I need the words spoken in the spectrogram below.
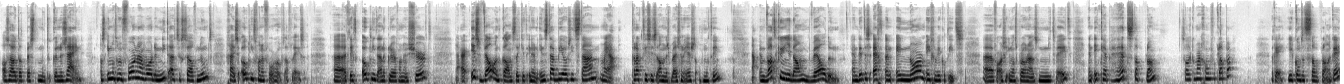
al zou dat best moeten kunnen zijn. Als iemand hun voornaamwoorden niet uit zichzelf noemt, ga je ze ook niet van hun voorhoofd aflezen. Uh, het ligt ook niet aan de kleur van hun shirt. Nou, er is wel een kans dat je het in hun Insta-bio ziet staan, maar ja, praktisch is anders bij zo'n eerste ontmoeting. Nou, en wat kun je dan wel doen? En dit is echt een enorm ingewikkeld iets uh, voor als je iemands pronouns niet weet. En ik heb het stappenplan. Zal ik hem maar gewoon verklappen? Oké, hier komt het stappenplan, oké?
